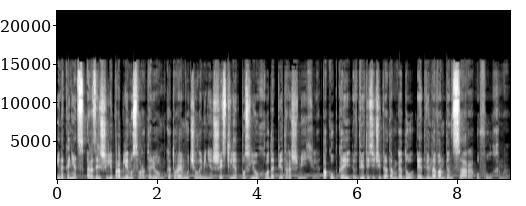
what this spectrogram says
И, наконец, разрешили проблему с вратарем, которая мучила меня 6 лет после ухода Петра Шмейхеля. Покупкой в 2005 году Эдвина Ванденсара у Фулхэма.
